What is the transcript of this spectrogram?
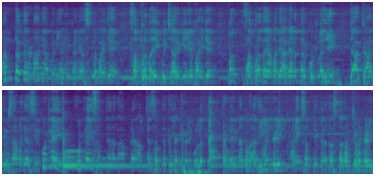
अंतकरणाने आपण या ठिकाणी असलं पाहिजे. सांप्रदायिक विचार केले पाहिजेत. मग संप्रदायामध्ये आल्यानंतर कुठलंही ज्या चार दिवसामध्ये असेल कुठल्याही कुठल्याही सप्त्याला आपल्या आमच्या सप्त्यात या ठिकाणी बोलत नाही. पंढरीनाथ महाराज ही मंडळी अनेक सप्ते करत असतात आमची मंडळी.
